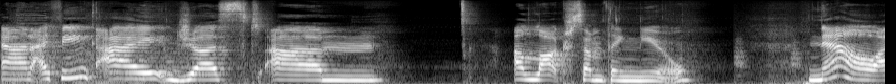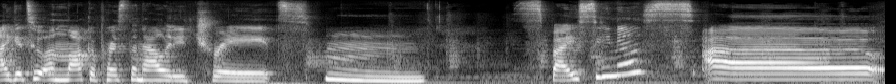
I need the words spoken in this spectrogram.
And I think I just um, unlocked something new. Now I get to unlock a personality trait. Hmm. Spiciness? Uh,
